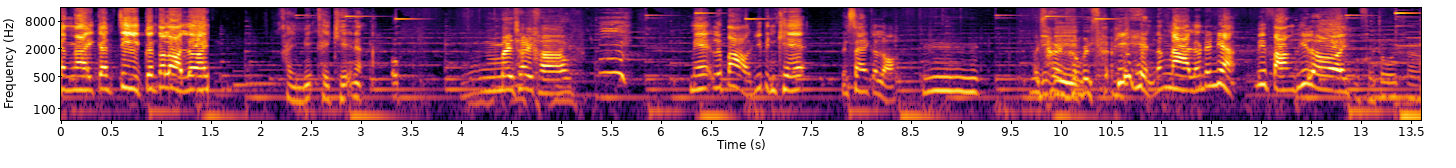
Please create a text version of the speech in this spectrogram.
ยังไงกันจีบกันตลอดเลย ใครเมะใครเคะเนี่ย ไม่ใช่ครับ เมะหรือเปล่าที่เป็นเคะเป็นแฟนกันเหรออืมเอา ไม่ใช่ดีครับไม่ใช่ๆพี่เห็นตั้งนานแล้วนะเนี่ย ไม่ฟังพี่เลย ขอโทษครับ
